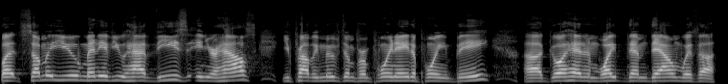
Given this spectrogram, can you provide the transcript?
But some of you, many of you have these in your house. You've probably moved them from point A to point B. Uh, go ahead and wipe them down with a,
